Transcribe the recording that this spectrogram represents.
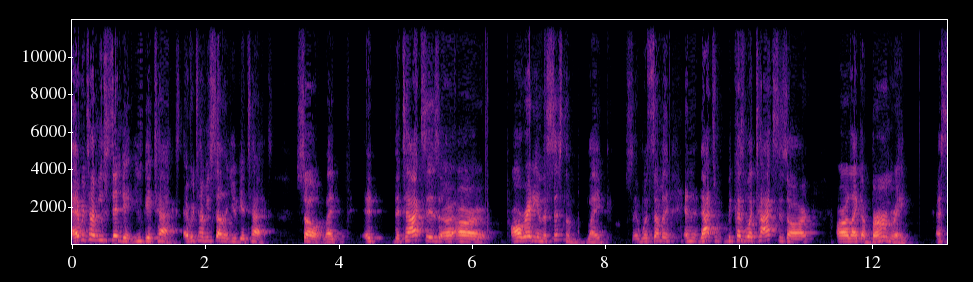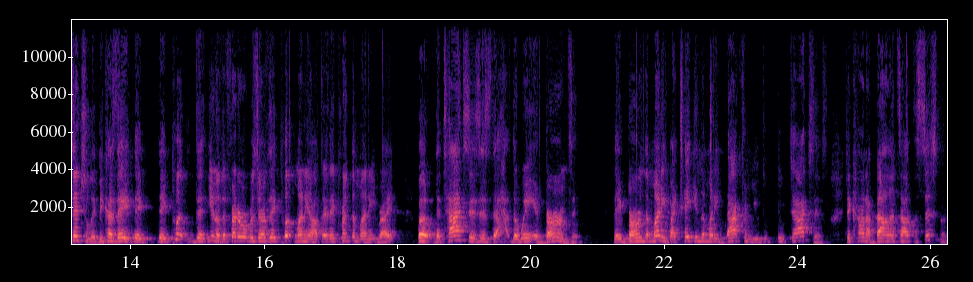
every time you send it, you get taxed. Every time you sell it, you get taxed. So like it, the taxes are, are already in the system. Like with some of the, and that's because what taxes are are like a burn rate essentially because they they they put the you know the Federal Reserve they put money out there they print the money right but the taxes is the the way it burns it they burn the money by taking the money back from you through, taxes to kind of balance out the system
